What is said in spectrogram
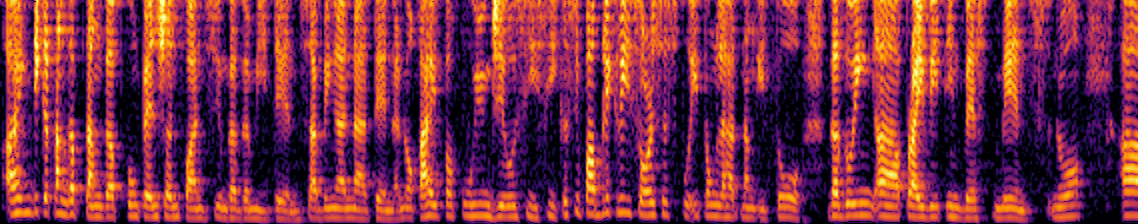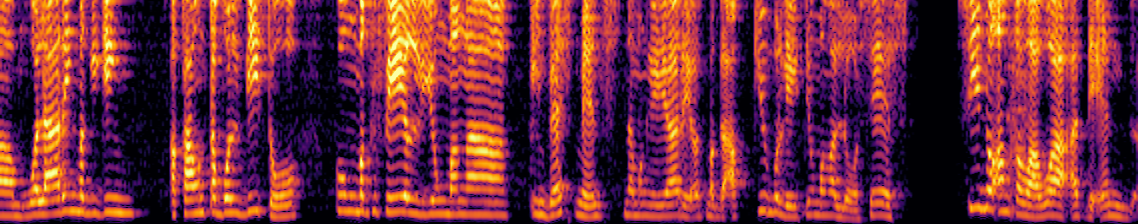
ah, hindi katanggap-tanggap kung pension funds yung gagamitin. Sabi nga natin, ano, kahit pa po yung GOCC, kasi public resources po itong lahat ng ito, gagawing uh, private investments. No? Um, wala ring magiging accountable dito kung mag-fail yung mga investments na mangyayari at mag-accumulate yung mga losses sino ang kawawa at the end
